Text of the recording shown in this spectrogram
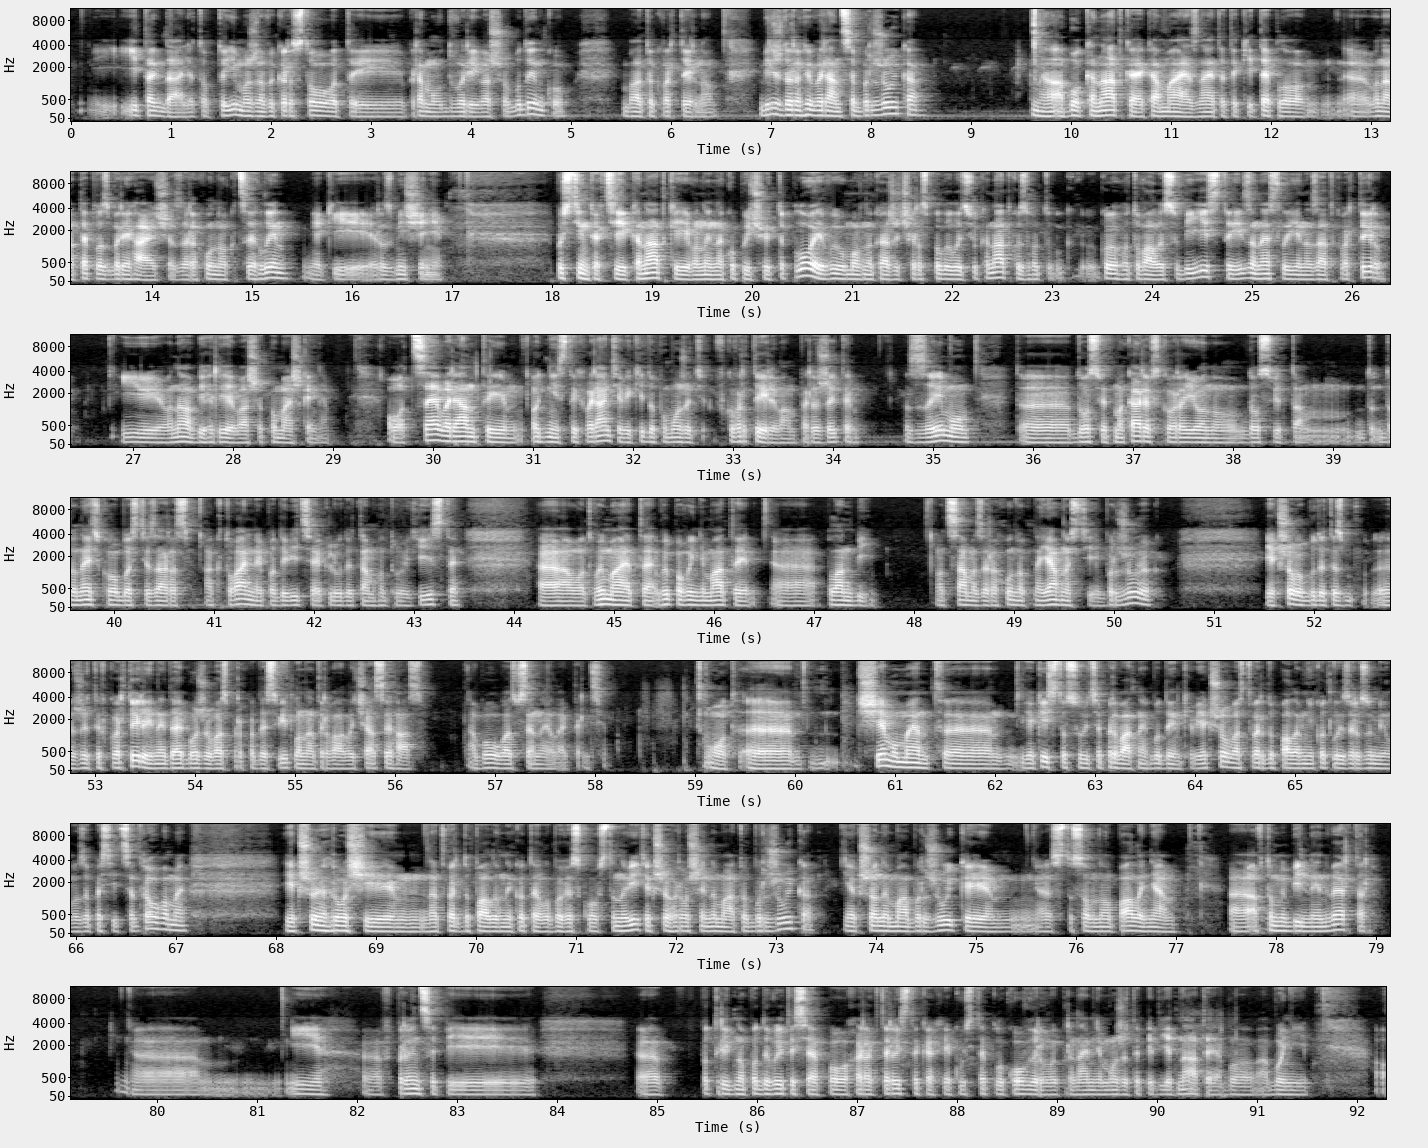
і- так далі. Тобто її можна використовувати прямо в дворі вашого будинку багатоквартирного. Більш дорогий варіант це буржуйка. Е, Або канатка, яка має, знаєте, такі тепло, е, вона теплозберігаюча за рахунок цеглин, які розміщені по стінках цієї канатки, і вони накопичують тепло, і ви, умовно кажучи, розпалили цю канатку, готували собі їсти і занесли її назад в квартиру, і вона обігріє ваше помешкання. От, це варіанти, одні з тих варіантів, які допоможуть в квартирі вам пережити зиму. Е, Досвід Макарівського району, досвід там Донецької області зараз актуальний. Подивіться, як люди там готують їсти. Е, От ви маєте, ви повинні мати е, план Б. От саме за рахунок наявності буржуйок. Якщо ви будете жити в квартирі, і не дай Боже, у вас пропаде світло на тривалий час і газ, або у вас все на електриці. От е, ще момент, е, який стосується приватних будинків. Якщо у вас твердопаливні котли, зрозуміло, запасіться дровами. Якщо є гроші на твердопаливний котел, обов'язково встановіть. Якщо грошей нема, то буржуйка. Якщо нема буржуйки е, стосовно опалення, е, автомобільний інвертор. Е, І, в принципі, потрібно подивитися по характеристиках якусь теплу ковдру, ви принаймні можете під'єднати або, або ні.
